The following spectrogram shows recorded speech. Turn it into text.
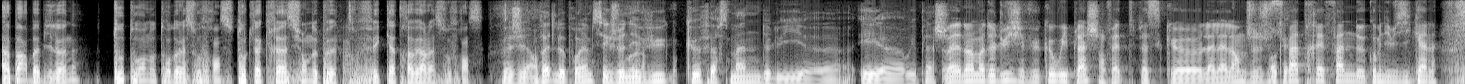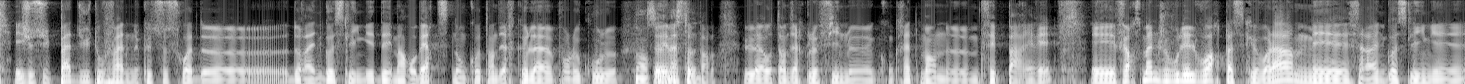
à part Babylone, tout tourne autour de la souffrance. Toute la création ne peut être faite qu'à travers la souffrance. En fait, le problème, c'est que je n'ai Voilà. vu Donc- que First Man de lui euh, et euh, Whiplash. Ouais, non, moi de lui, j'ai vu que Whiplash en fait, parce que La La Land, je, je Ok. suis pas très fan de comédie musicale et je suis pas du tout fan que ce soit de de Ryan Gosling et d'Emma Roberts. Donc autant dire que là, pour le coup, le, non, c'est Euh, Emma Stone, pardon. Là, autant dire que le film euh, concrètement ne me fait pas rêver. Et First Man, je voulais le voir parce que voilà, mais c'est Ryan Gosling et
